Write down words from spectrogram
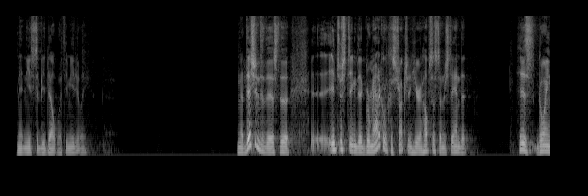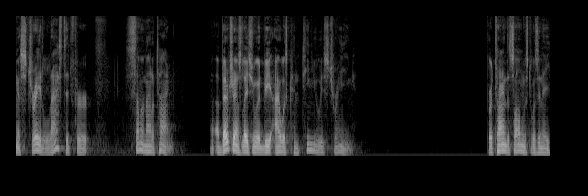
And it needs to be dealt with immediately. In addition to this, the uh, interesting the grammatical construction here helps us to understand that his going astray lasted for some amount of time. A better translation would be I was continually straying. For a time the psalmist was in a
